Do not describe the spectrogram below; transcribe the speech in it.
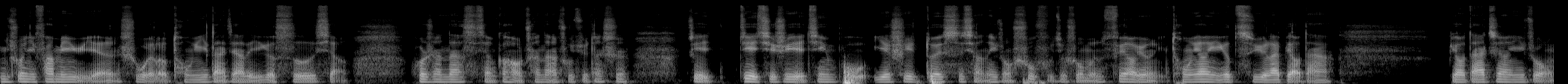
你说你发明语言是为了统一大家的一个思想，或者让大家思想更好传达出去，但是这这其实也进一步也是对思想的一种束缚，就是我们非要用同样一个词语来表达，表达这样一种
